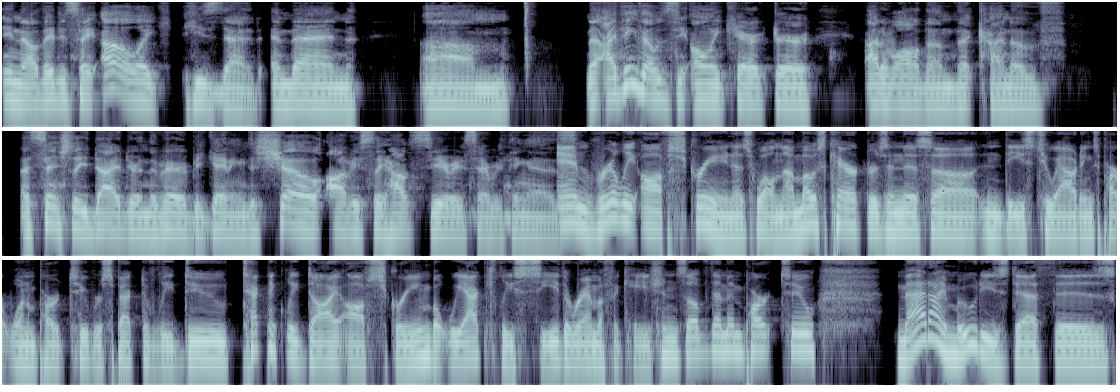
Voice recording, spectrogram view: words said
you know they just say, "Oh, like he's dead," and then um I think that was the only character out of all of them that kind of essentially died during the very beginning to show obviously how serious everything is. and really off screen as well. Now, most characters in this uh, in these two outings, part one and part two, respectively, do technically die off screen, but we actually see the ramifications of them in part two. Mad Eye Moody's death is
